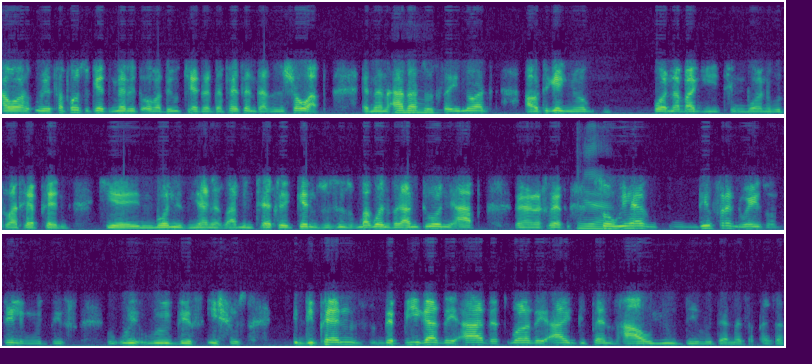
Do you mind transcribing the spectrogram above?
our, we're supposed to get married over the weekend and the person doesn't show up. And then others mm. will say, you know what, I'll take you bona bakithi ngibone ukuthi what happened here ngibone izinyanya zami ngithethe ke ngizwisisa ukuba kwenzeka ntoni apha understand so we have different ways of dealing with this with, with these issues it depends the bigger they are the smaller they are it depends how you deal with them as a person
